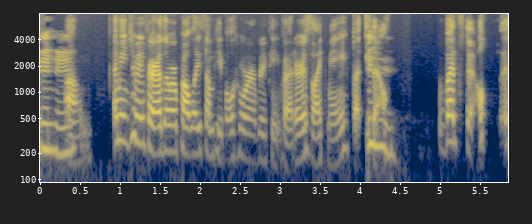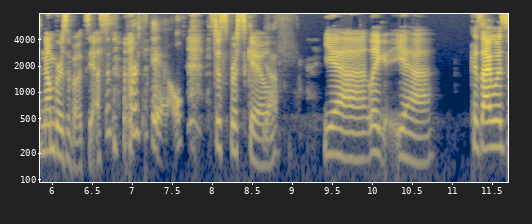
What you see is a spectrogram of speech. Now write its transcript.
mhm, Um, I mean, to be fair, there were probably some people who were repeat voters like me, but still, mhm. but still, Numbers of votes, yes. for scale. Just for scale. yes. Yeah, like yeah. Cuz I was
